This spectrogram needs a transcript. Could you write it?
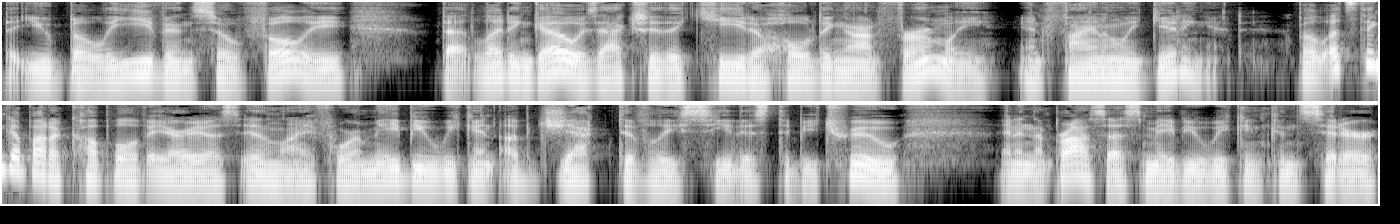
that you believe in so fully, that letting go is actually the key to holding on firmly and finally getting it. But let's think about a couple of areas in life where maybe we can objectively see this to be true. And in the process, maybe we can consider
